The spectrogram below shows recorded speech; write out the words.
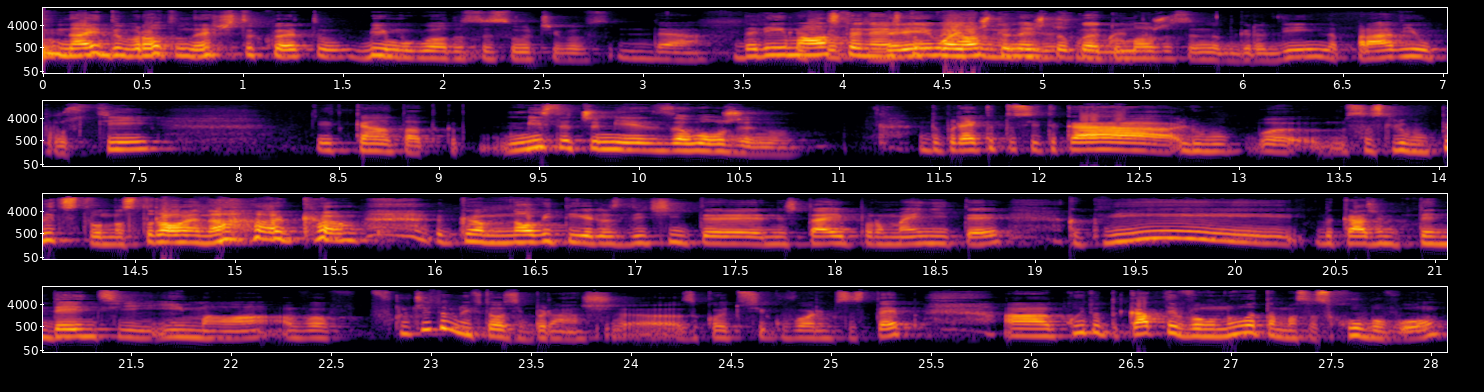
най-доброто нещо, което би могло да се случи в Да. Дали има Какъв, още нещо, дали има което още нещо, което може да се надгради, направи, упрости и така нататък. Мисля, че ми е заложено Добре, като си така любо, с любопитство настроена към, към новите и различните неща и промените, какви, да кажем, тенденции има в включително и в този бранш, за който си говорим с теб, които така те вълнуват, ама с хубаво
